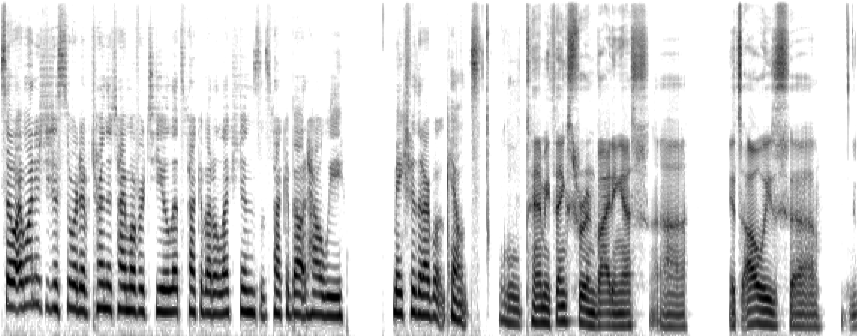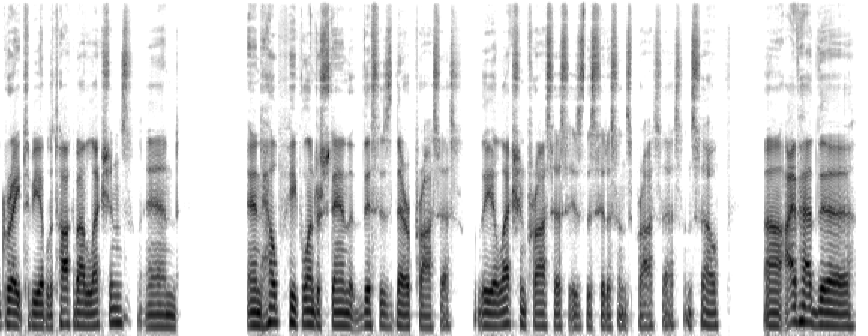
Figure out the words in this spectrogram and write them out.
So I wanted to just sort of turn the time over to you. Let's talk about elections. Let's talk about how we make sure that our vote counts. Well, Tammy, thanks for inviting us. Uh, it's always uh, great to be able to talk about elections and and help people understand that this is their process. The election process is the citizens' process. And so uh, I've had the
